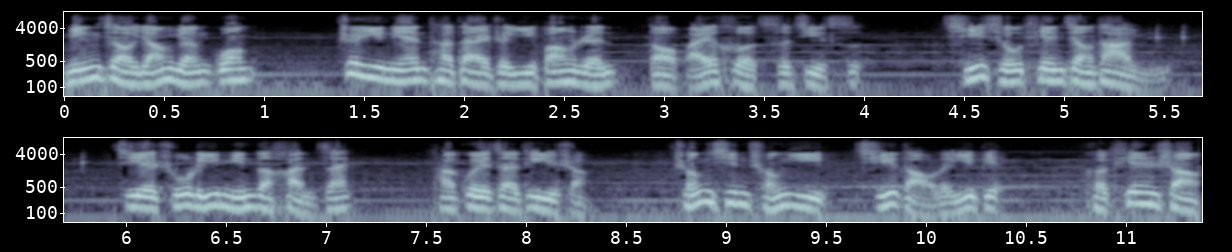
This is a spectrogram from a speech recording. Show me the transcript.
名叫杨元光。这一年，他带着一帮人到白鹤祠祭祀，祈求天降大雨。解除黎民的旱灾，他跪在地上，诚心诚意祈祷了一遍，可天上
